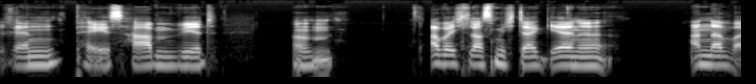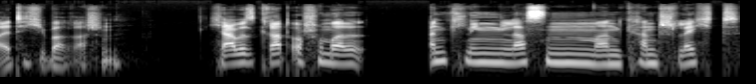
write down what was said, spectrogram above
Rennpace haben wird. Ähm, aber ich lasse mich da gerne anderweitig überraschen. Ich habe es gerade auch schon mal anklingen lassen, man kann schlecht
